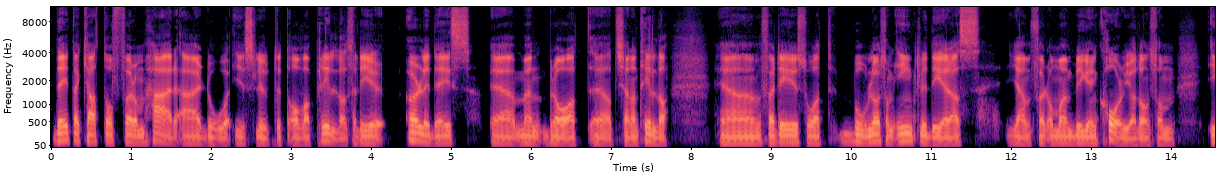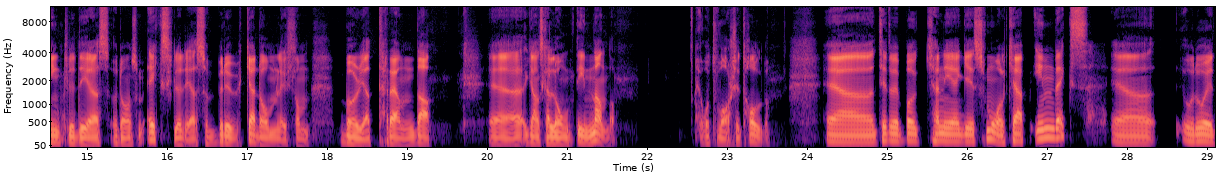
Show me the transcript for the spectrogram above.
Data cut-off för de här är då i slutet av april. Då. Så det är early days, eh, men bra att, eh, att känna till. då. Eh, för det är ju så att bolag som inkluderas jämfört om man bygger en korg av de som inkluderas och de som exkluderas så brukar de liksom börja trenda eh, ganska långt innan. Då. åt varsitt håll. Då. Eh, tittar vi på Carnegie Small Cap Index eh, och då är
